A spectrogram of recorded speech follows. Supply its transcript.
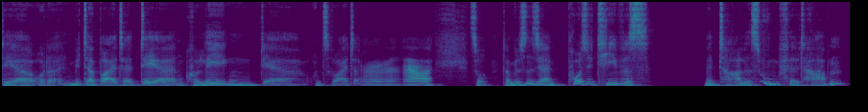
der oder einen Mitarbeiter, der, einen Kollegen, der und so weiter. So, da müssen Sie ein positives mentales Umfeld haben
